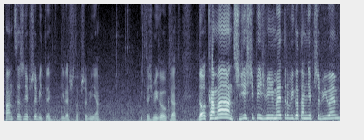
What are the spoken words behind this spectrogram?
Pancerz nie przebity. Ileż to przebija? I ktoś mi go ukradł. Do come on! 35 mm i go tam nie przebiłem?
